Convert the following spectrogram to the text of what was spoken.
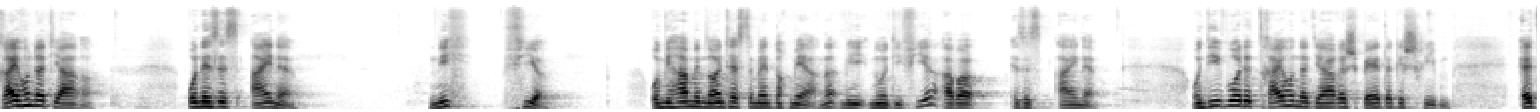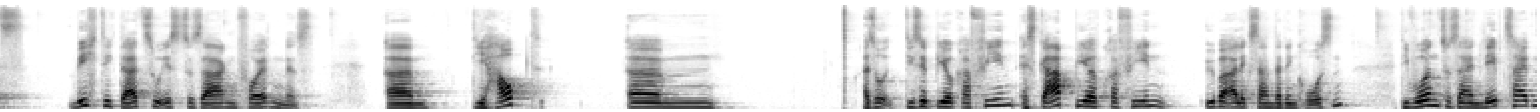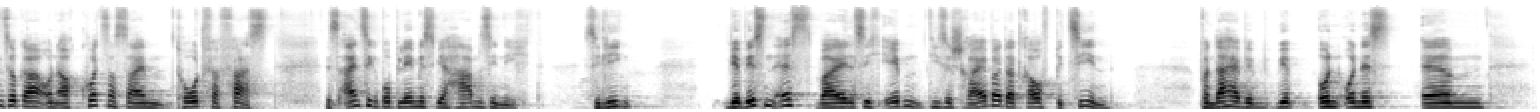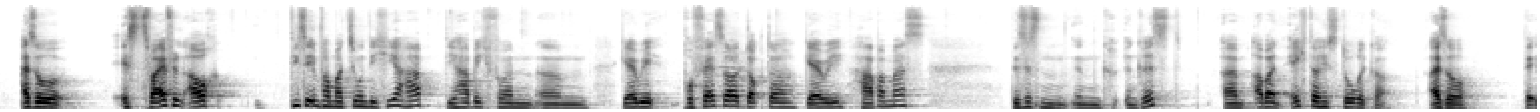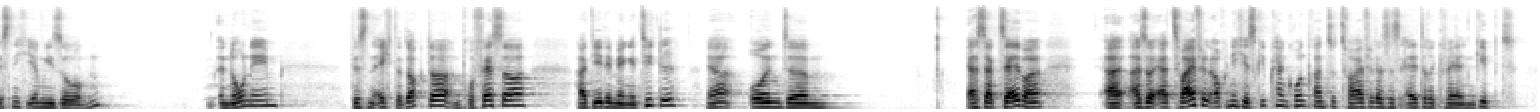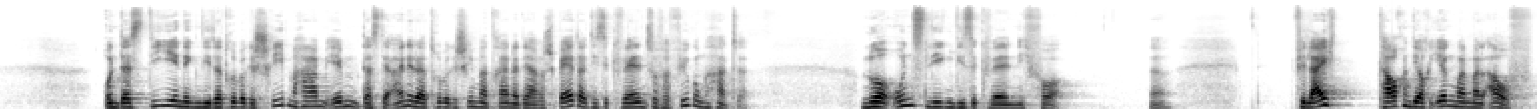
300 Jahre. Und es ist eine, nicht vier. Und wir haben im Neuen Testament noch mehr, ne? wie nur die vier, aber es ist eine. Und die wurde 300 Jahre später geschrieben. Jetzt wichtig dazu ist zu sagen Folgendes. Ähm, die Haupt, ähm, also diese Biografien, es gab Biografien über Alexander den Großen, die wurden zu seinen Lebzeiten sogar und auch kurz nach seinem Tod verfasst. Das einzige Problem ist, wir haben sie nicht. Sie liegen, wir wissen es, weil sich eben diese Schreiber darauf beziehen. Von daher, wir, wir, und, und es, ähm, also es zweifeln auch, diese Information, die ich hier habe, die habe ich von ähm, Gary, Professor Dr. Gary Habermas. Das ist ein, ein, ein Christ, ähm, aber ein echter Historiker. Also der ist nicht irgendwie so hm, No-Name, das ist ein echter Doktor, ein Professor, hat jede Menge Titel, ja, und ähm, er sagt selber, äh, also er zweifelt auch nicht, es gibt keinen Grund daran zu zweifeln, dass es ältere Quellen gibt. Und dass diejenigen, die darüber geschrieben haben, eben, dass der eine, der darüber geschrieben hat, 300 Jahre später diese Quellen zur Verfügung hatte. Nur uns liegen diese Quellen nicht vor. Ja. Vielleicht tauchen die auch irgendwann mal auf.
